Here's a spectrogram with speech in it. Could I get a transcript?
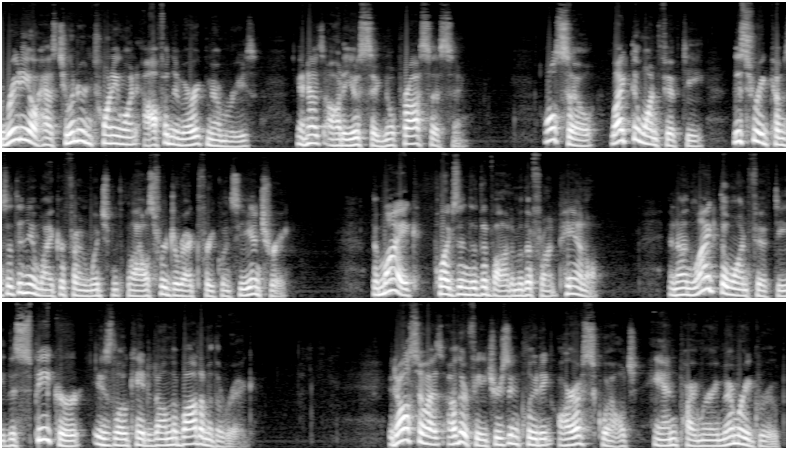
The radio has 221 alphanumeric memories and has audio signal processing. Also, like the 150, this rig comes with a new microphone which allows for direct frequency entry. The mic plugs into the bottom of the front panel. And unlike the 150, the speaker is located on the bottom of the rig. It also has other features including RF squelch and primary memory group,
